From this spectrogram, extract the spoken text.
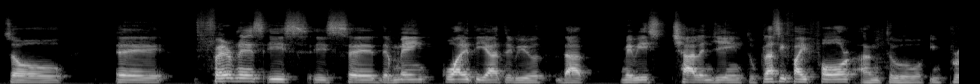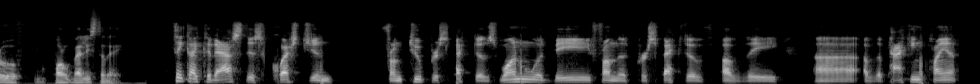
So firmness is is the main quality attribute that maybe is challenging to classify for and to improve in pork bellies today. Think I could ask this question from two perspectives. One would be from the perspective of the uh, of the packing plant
